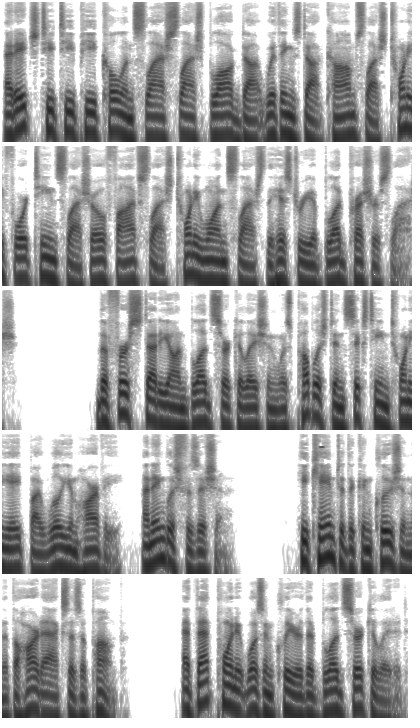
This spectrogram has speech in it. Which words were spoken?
at http colon slash slash blog.withings.com slash 2014 slash 05 slash 21 slash the history of blood pressure slash the first study on blood circulation was published in 1628 by William Harvey, an English physician. He came to the conclusion that the heart acts as a pump. At that point, it wasn't clear that blood circulated,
